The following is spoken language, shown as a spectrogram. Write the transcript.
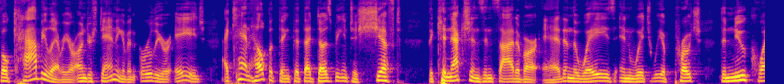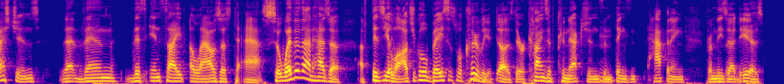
vocabulary or understanding of an earlier age. I can't help but think that that does begin to shift the connections inside of our head and the ways in which we approach the new questions that then this insight allows us to ask. So whether that has a, a physiological basis, well, clearly it does. There are kinds of connections and things happening from these ideas.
